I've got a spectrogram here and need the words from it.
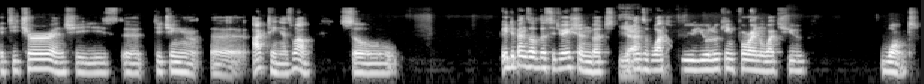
a teacher and she's uh, teaching uh, acting as well. So it depends of the situation, but yeah. depends of what you, you're looking for and what you want,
